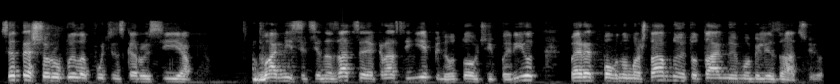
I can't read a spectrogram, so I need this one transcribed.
Все те, що робила путінська Росія два місяці назад, це якраз і є підготовчий період перед повномасштабною тотальною мобілізацією.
